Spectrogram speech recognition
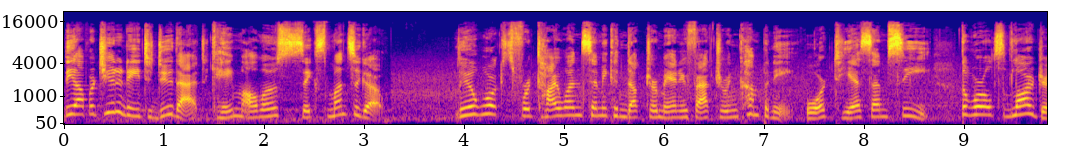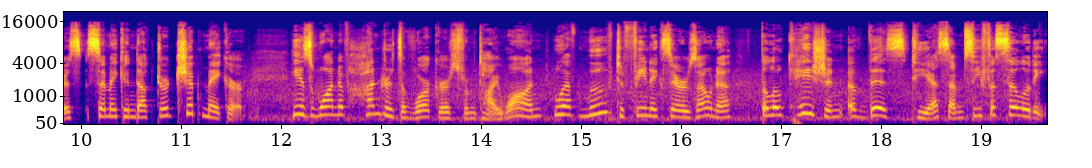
The opportunity to do that came almost six months ago. Liu works for Taiwan Semiconductor Manufacturing Company, or TSMC, the world's largest semiconductor chip maker. He is one of hundreds of workers from Taiwan who have moved to Phoenix, Arizona, the location of this TSMC facility.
